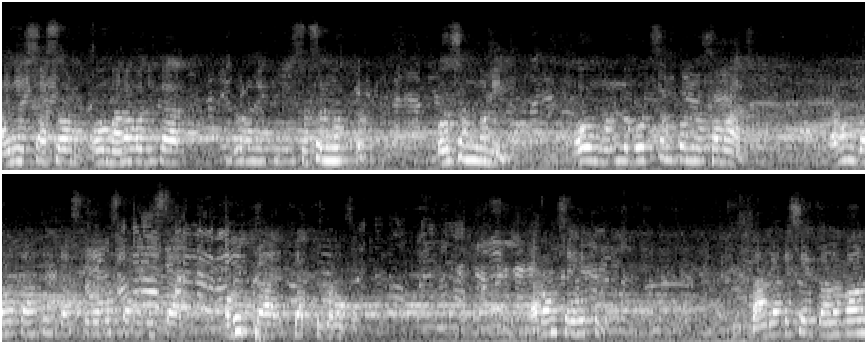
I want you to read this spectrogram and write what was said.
আইনের শাসন ও মানবাধিকার, দুর্নীতি, শোষণমুক্ত, বৈষম্যহীন ও মূল্যবোধ সম্পন্ন সমাজ এবং গণতান্ত্রিক রাষ্ট্র ব্যবস্থা প্রতিষ্ঠার অভিপ্রায় ব্যক্ত করেছে। এবং সেহেতু বাংলাদেশের জনগণ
